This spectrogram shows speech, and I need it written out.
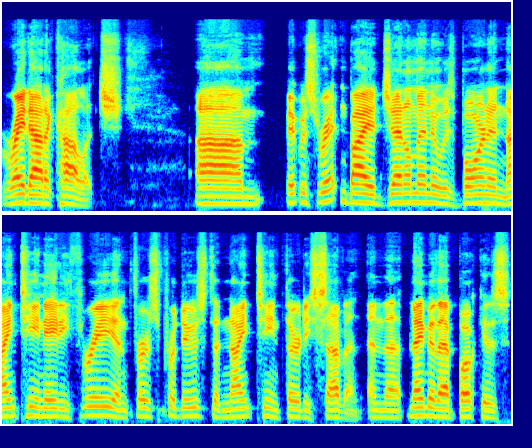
right out of college. Um, it was written by a gentleman who was born in 1983 and first produced in 1937. And the name of that book is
